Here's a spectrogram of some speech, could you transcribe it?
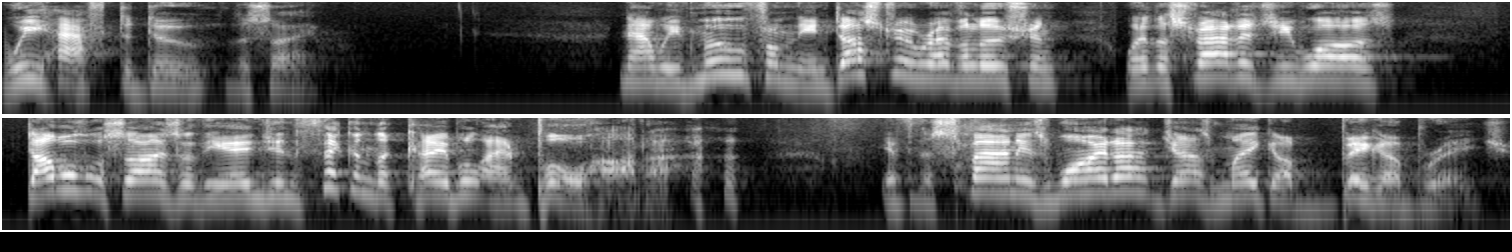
We have to do the same. Now we've moved from the Industrial Revolution, where the strategy was double the size of the engine, thicken the cable, and pull harder. if the span is wider, just make a bigger bridge.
